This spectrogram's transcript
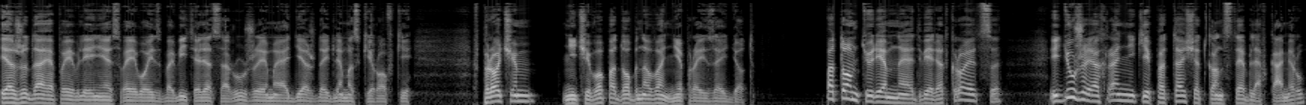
и ожидая появления своего избавителя с оружием и одеждой для маскировки. Впрочем, ничего подобного не произойдет. Потом тюремная дверь откроется, и дюжие охранники потащат констебля в камеру.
